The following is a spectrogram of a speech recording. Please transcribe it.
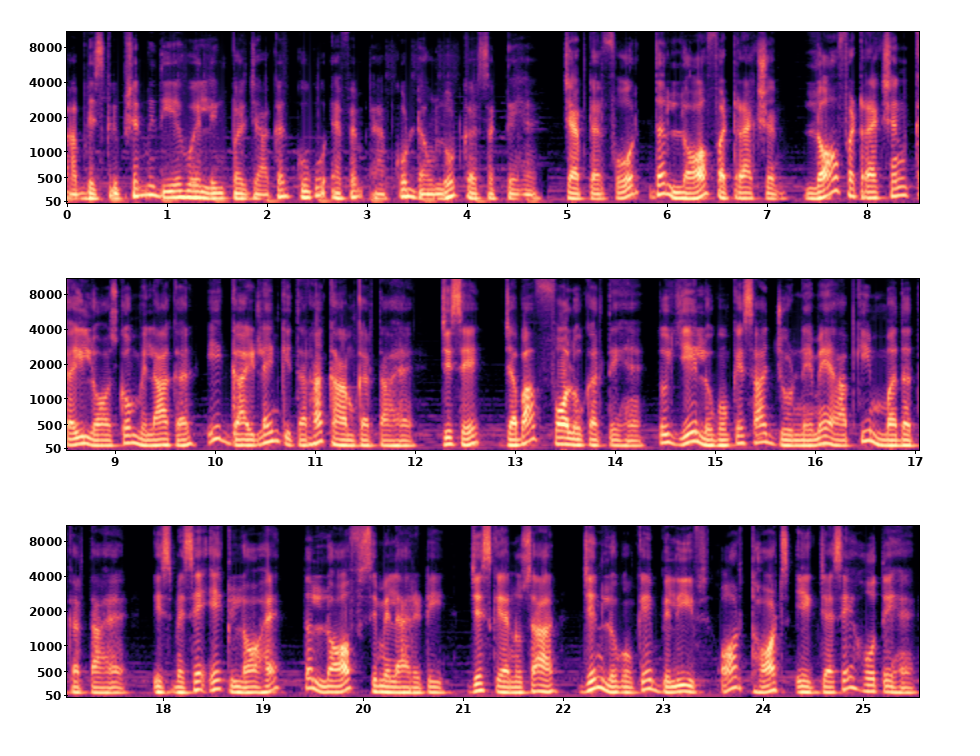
आप डिस्क्रिप्शन में दिए हुए लिंक पर जाकर कोको एफ़ ऐप को डाउनलोड कर सकते हैं chapter four the law of attraction law of attraction कई लॉज को मिलाकर एक गाइडलाइन की तरह काम करता है, जिसे जब आप फॉलो करते हैं तो ये लोगों के साथ जुड़ने में आपकी मदद करता है। इसमें से एक लॉ है द लॉ ऑफ़ सिमिलैरिटी जिसके अनुसार जिन लोगों के बिलीव्स और थॉट्स एक जैसे होते हैं,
